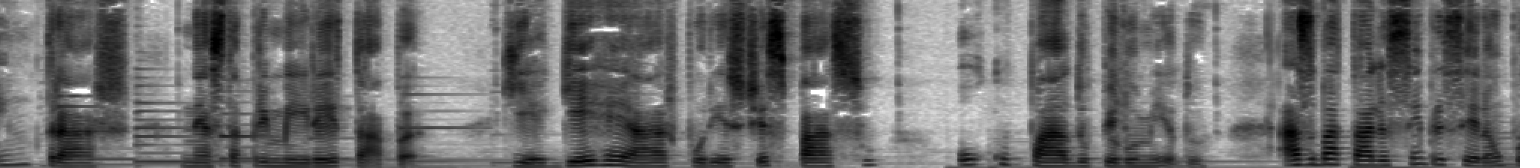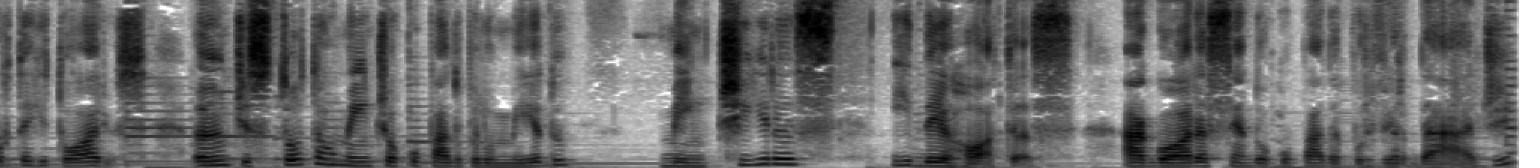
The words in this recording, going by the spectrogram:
entrar nesta primeira etapa, que é guerrear por este espaço ocupado pelo medo. As batalhas sempre serão por territórios, antes totalmente ocupado pelo medo, mentiras e derrotas agora sendo ocupada por verdade,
